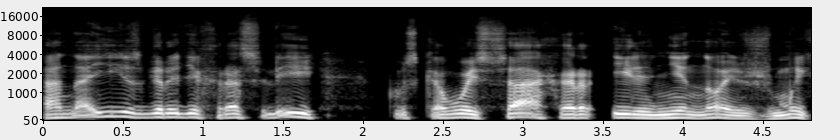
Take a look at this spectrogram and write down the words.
а на изгородях росли кусковой сахар и льняной жмых.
